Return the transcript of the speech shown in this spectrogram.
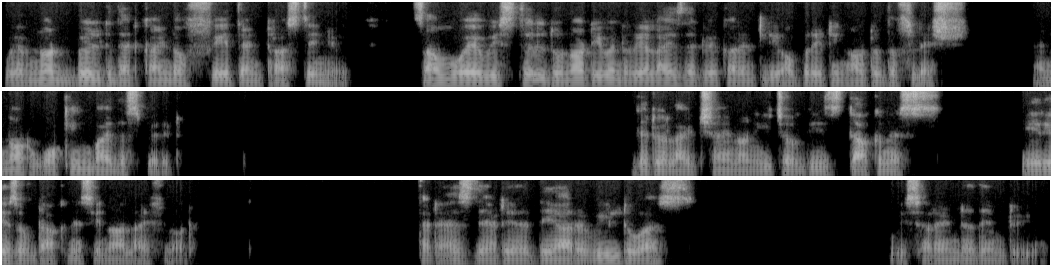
we have not built that kind of faith and trust in you, somewhere we still do not even realize that we're currently operating out of the flesh and not walking by the Spirit. Let your light shine on each of these darkness, areas of darkness in our life, Lord. That as they are, they are revealed to us, we surrender them to you.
